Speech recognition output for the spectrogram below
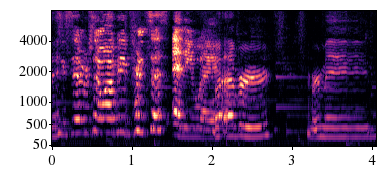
okay. Sixty-seven percent want to be a princess anyway. Whatever. Mermaid.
